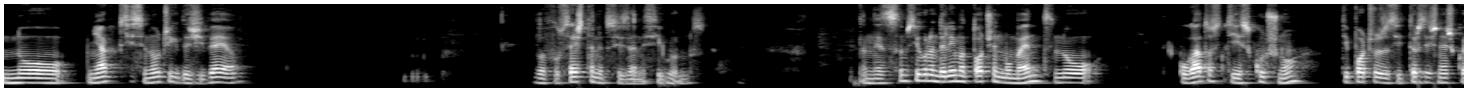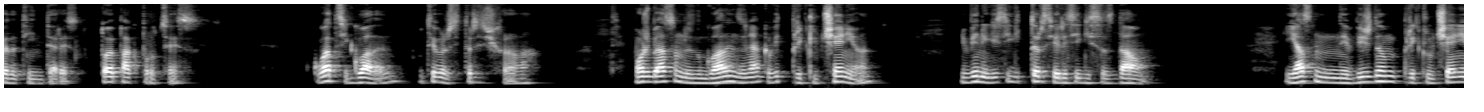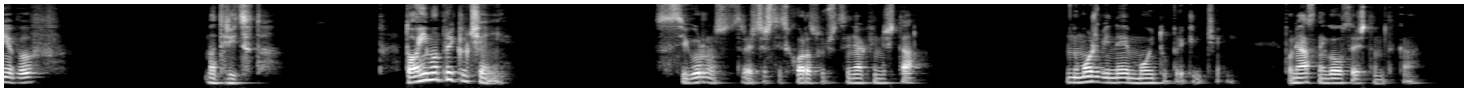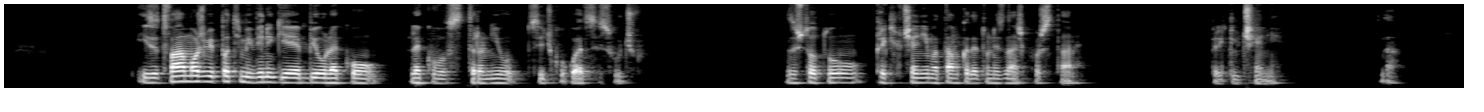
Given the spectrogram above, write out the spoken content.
но някак си се научих да живея в усещането си за несигурност. Не съм сигурен дали има точен момент, но когато ти е скучно, ти почваш да си търсиш нещо, което да ти е интересно. То е пак процес. Когато си гладен, отиваш да си търсиш храна. Може би аз съм гладен за някакъв вид приключения, и винаги си ги търся или си ги създавам. И аз не виждам приключение в матрицата. Той има приключение. Със сигурност срещаш се с хора, случват се някакви неща. Но може би не е моето приключение. Поне аз не го усещам така. и затова, може би, пъти ми винаги е бил леко, леко в страни от всичко, което се случва. Защото приключение има там, където не знаеш какво ще стане. Приключение. Да.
